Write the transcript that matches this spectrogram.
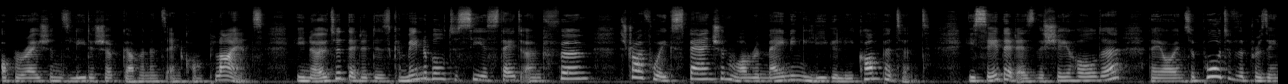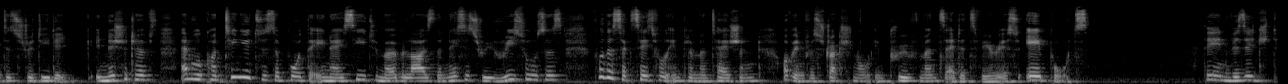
operations, leadership, governance, and compliance. He noted that it is commendable to see a state owned firm strive for expansion while remaining legally competent. He said that as the shareholder, they are in support of the presented strategic initiatives and will continue to support the NAC to mobilize the necessary resources for the successful implementation of infrastructural improvements at its various airports. The envisaged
